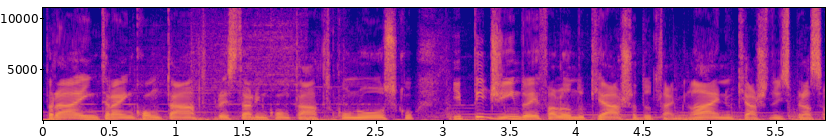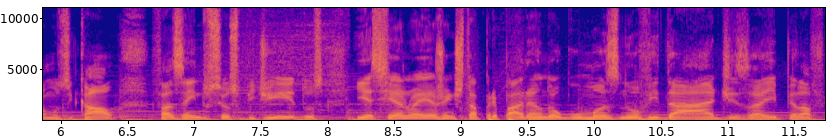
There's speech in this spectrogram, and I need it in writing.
para entrar em contato, para estar em contato conosco e pedindo aí, falando o que acha do timeline, o que acha do Inspiração Musical, fazendo seus pedidos. E esse ano aí a gente está preparando algumas novidades aí pela frente.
